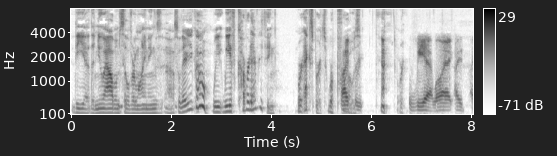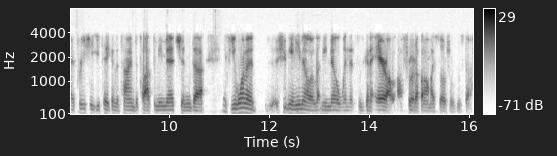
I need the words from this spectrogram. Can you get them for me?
the uh, the new album Silver Linings. Uh, so there you go. We we have covered everything. We're experts. We're pros. Yeah, well, I, I, I, appreciate you taking the time to talk to me, Mitch. And uh, if you want to shoot me an email or let me know when this is going to air, I'll, I'll, throw it up on all my socials and stuff.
